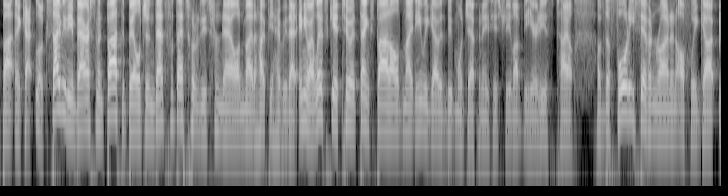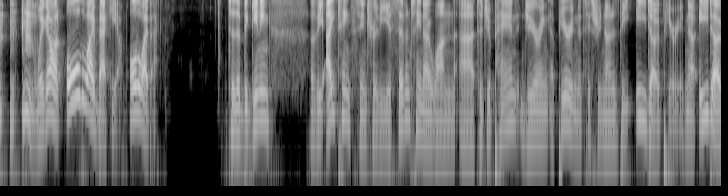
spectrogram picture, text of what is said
but okay. Look, save me the embarrassment. Bart the Belgian. That's that's what it is from now on, mate. I hope you're happy with that. Anyway, let's get to it. Thanks, Bart, old mate. Here we go with a bit more Japanese history. Love to hear it. Here's the tale of the 47 Ronin. Off we go. We're going all the way back here, all the way back to the beginning of the 18th century, the year 1701, uh, to Japan during a period in its history known as the Edo period. Now, Edo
